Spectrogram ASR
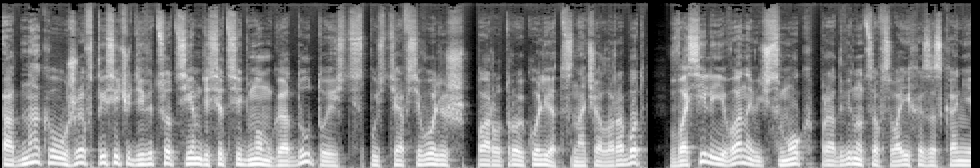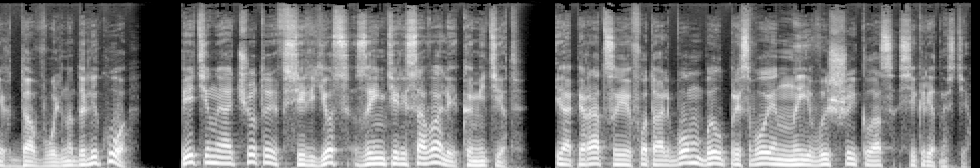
Однако уже в 1977 году, то есть спустя всего лишь пару-тройку лет с начала работ, Василий Иванович смог продвинуться в своих изысканиях довольно далеко. Петины отчеты всерьез заинтересовали комитет, и операции «Фотоальбом» был присвоен наивысший класс секретности,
